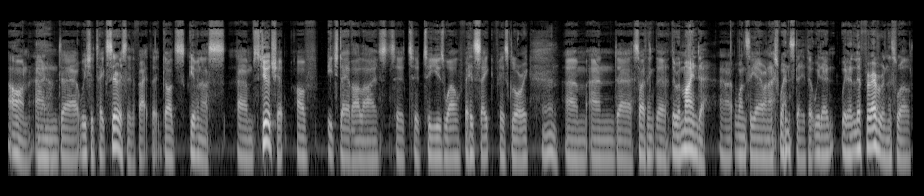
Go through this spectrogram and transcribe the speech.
on. And uh, we should take seriously the fact that God's given us um, stewardship of each day of our lives to, to, to use well for His sake, for His glory. Um, and uh, so I think the the reminder uh, once a year on Ash Wednesday that we don't we don't live forever in this world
